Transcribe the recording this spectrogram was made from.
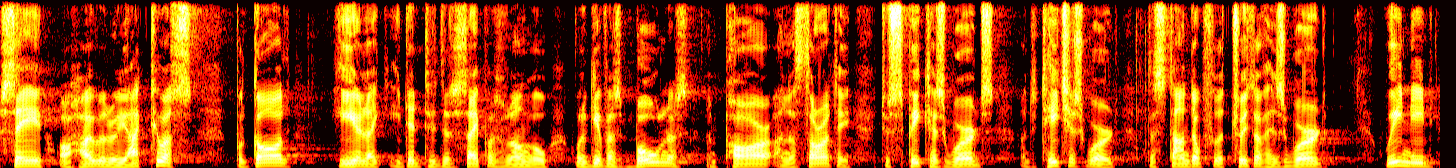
say or how they will react to us. But God here, like He did to the disciples long ago, will give us boldness and power and authority to speak His words and to teach His word, to stand up for the truth of His word. We need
